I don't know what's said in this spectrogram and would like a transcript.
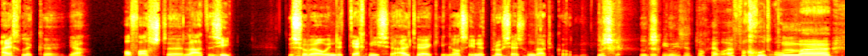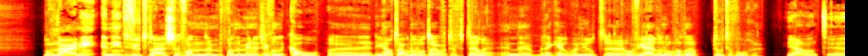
eigenlijk ja, alvast laten zien. Dus zowel in de technische uitwerking als in het proces om daar te komen. Misschien, misschien is het toch heel even goed om nog naar een, een interview te luisteren van de, van de manager van de co-op. Die had er ook nog wat over te vertellen. En daar ben ik heel benieuwd of jij er nog wat aan toe te voegen. Ja, want eh,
